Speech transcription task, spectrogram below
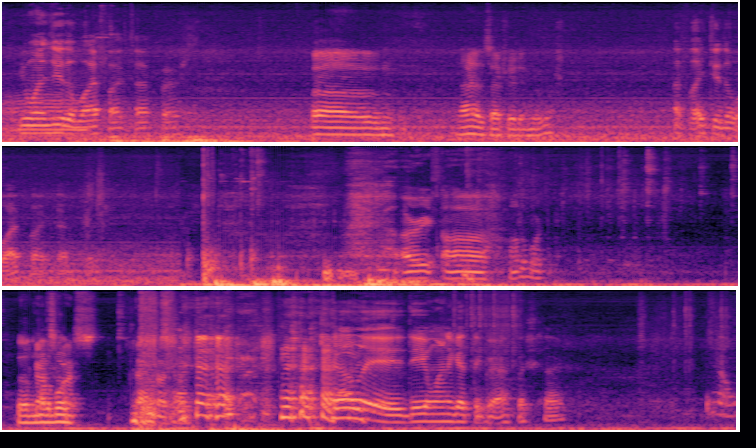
or- You want to do the Wi-Fi pack first? Um, that is actually a damn good I feel like to do the Wi-Fi pack first. All right, uh, motherboard. The motherboard's Graphics card. Kelly, do you want to get the graphics card? No.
